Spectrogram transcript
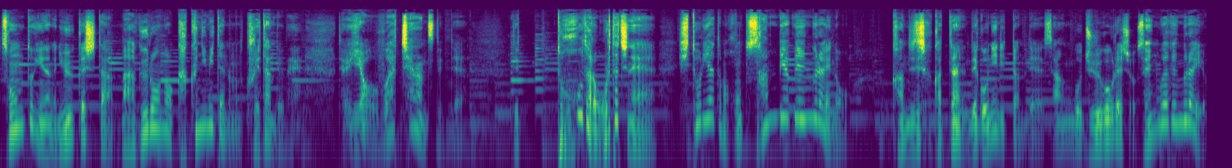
その時になんか入荷したマグロの角煮みたいなものくれたんだよね。で、いや、おばちゃんっつって言って、どうだろう？俺たちね、1人頭ほんと300円ぐらいの感じでしか買ってないの。で、5人で行ったんで、3、5、15ぐらいでしょ。1500円ぐらいよ、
